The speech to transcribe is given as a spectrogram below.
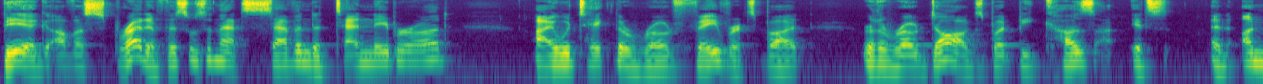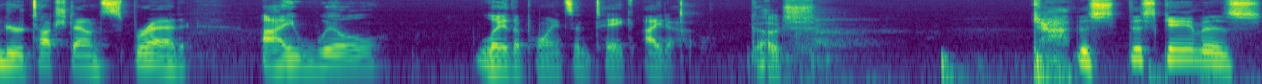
big of a spread. If this was in that 7 to 10 neighborhood, I would take the road favorites, but or the road dogs, but because it's an under touchdown spread, I will lay the points and take Idaho. Coach. God, this this game is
